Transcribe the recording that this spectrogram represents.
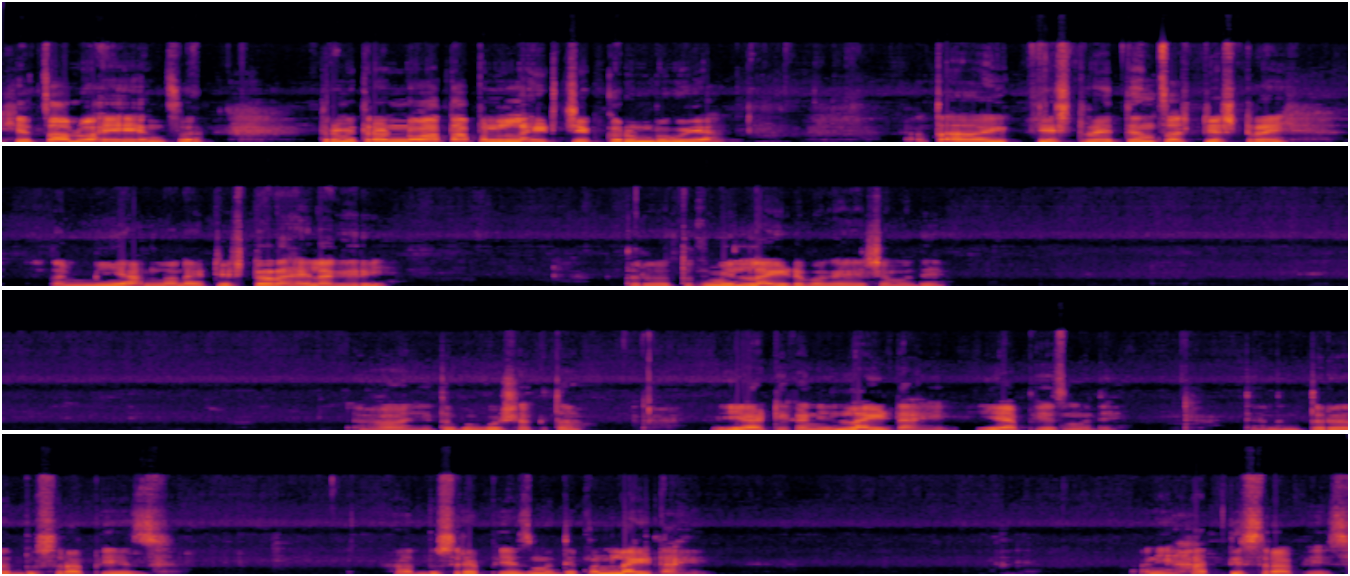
हे चालू आहे यांचं. तर मित्रांनो आता आपण लाइट चेक करून बघूया. आता एक टेस्टर आहे त्यांचाच टेस्टर आहे. आता मी आणला नाही टेस्टर राहायला घरी. तर आता तुम्ही लाइट बघा याच्यामध्ये. हां इथं बघू शकता. या ठिकाणी लाइट आहे या फेजमध्ये त्यानंतर दुसरा फेज हा दुसऱ्या फेजमध्ये पण लाइट आहे. आणि हा तिसरा फेज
